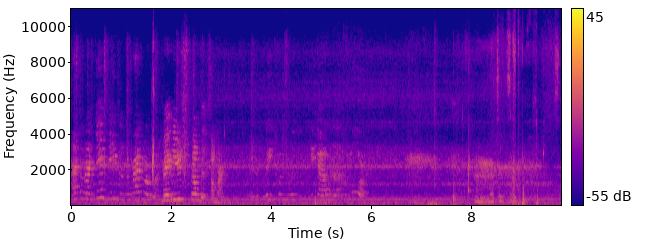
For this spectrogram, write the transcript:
That's what I did. These are the regular ones. Maybe you spilled it somewhere. Let's eat some pizza.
